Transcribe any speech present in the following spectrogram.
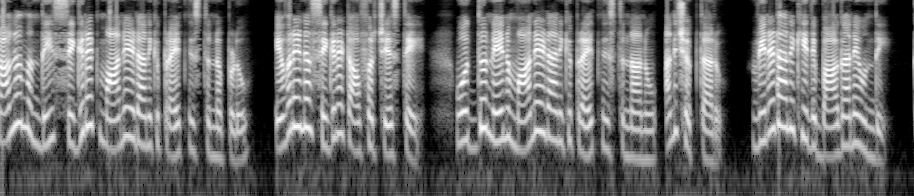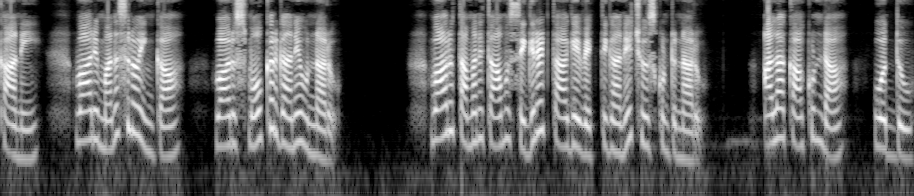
చాలామంది సిగరెట్ మానేయడానికి ప్రయత్నిస్తున్నప్పుడు ఎవరైనా సిగరెట్ ఆఫర్ చేస్తే వద్దు నేను మానేయడానికి ప్రయత్నిస్తున్నాను అని చెప్తారు. వినడానికి ఇది బాగానే ఉంది. కానీ వారి మనసులో ఇంకా వారు స్మోకర్గానే ఉన్నారు. వారు తమని తాము సిగరెట్ తాగే వ్యక్తిగానే చూసుకుంటున్నారు. అలా కాకుండా వద్దు.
